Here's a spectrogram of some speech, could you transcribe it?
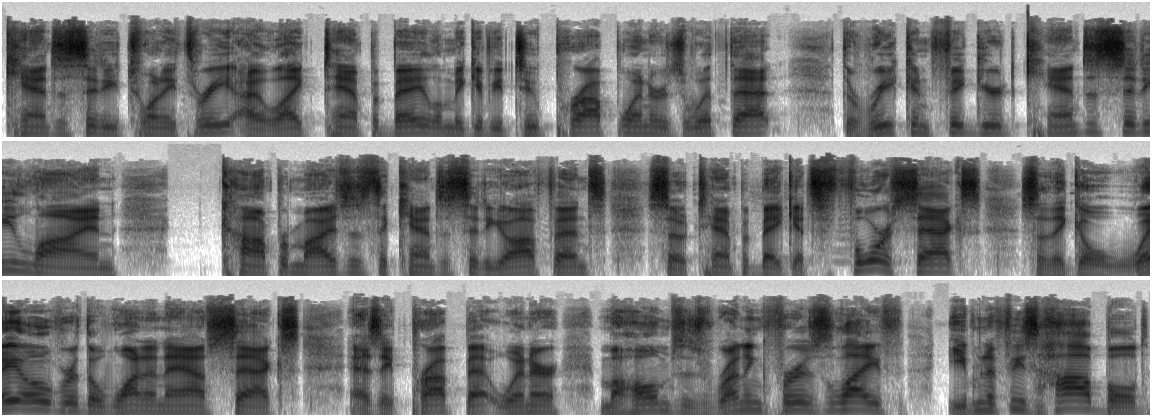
Kansas City 23. I like Tampa Bay. Let me give you two prop winners with that. The reconfigured Kansas City line compromises the Kansas City offense. So Tampa Bay gets four sacks. So they go way over the one and a half sacks as a prop bet winner. Mahomes is running for his life, even if he's hobbled.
